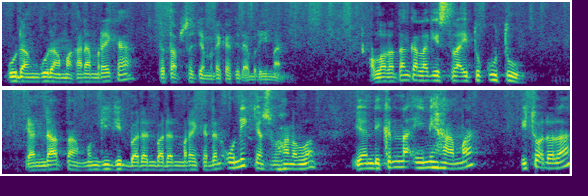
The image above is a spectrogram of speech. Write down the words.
gudang-gudang makanan mereka tetap saja mereka tidak beriman. Allah datangkan lagi setelah itu kutu yang datang menggigit badan-badan mereka. Dan uniknya subhanallah yang dikena ini hama itu adalah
